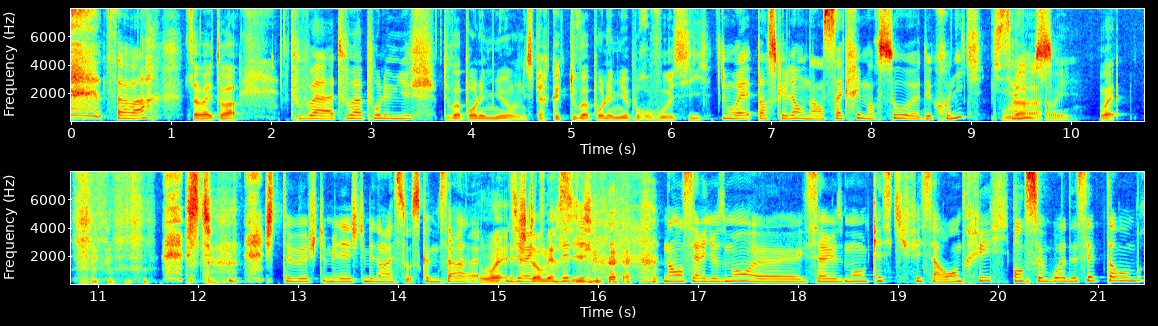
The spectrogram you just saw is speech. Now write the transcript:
Ça va? Ça va et toi? Tout va, tout va pour le mieux. Tout va pour le mieux, on espère que tout va pour le mieux pour vous aussi. Ouais, parce que là, on a un sacré morceau euh, de chronique qui s'annonce. oui. Ouais, je, te, je, te, je, te mets, je te mets dans la sauce comme ça. euh, ouais je direct, te dès le remercie. Non, sérieusement, euh, sérieusement, qu'est-ce qui fait sa rentrée en ce mois de septembre?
